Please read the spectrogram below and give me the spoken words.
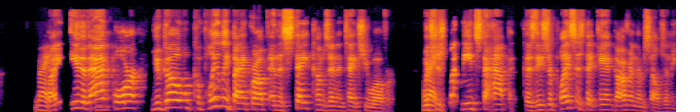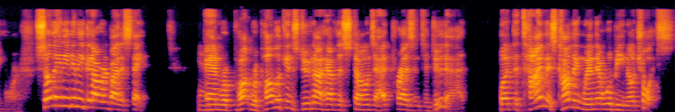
right Right. Either that, mm-hmm. or you go completely bankrupt, and the state comes in and takes you over, which Right. is what needs to happen because these are places that can't govern themselves anymore. So they need to be governed by the state. Yeah. And Repu- Republicans do not have the stones at present to do that. But the time is coming when there will be no choice.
